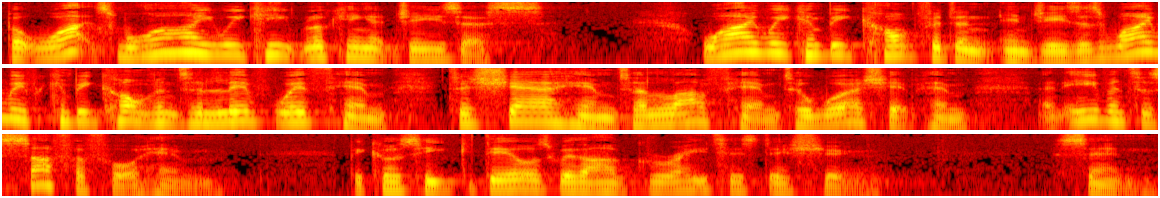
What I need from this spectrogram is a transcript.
But what's why we keep looking at Jesus? Why we can be confident in Jesus? Why we can be confident to live with him, to share him, to love him, to worship him, and even to suffer for him? Because he deals with our greatest issue sin.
